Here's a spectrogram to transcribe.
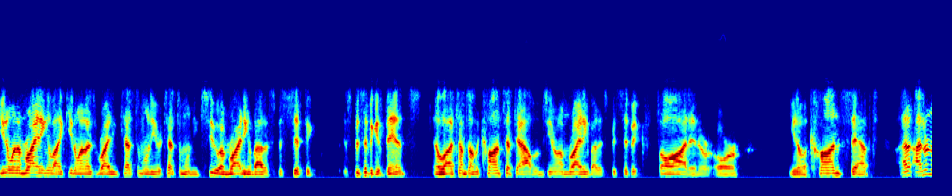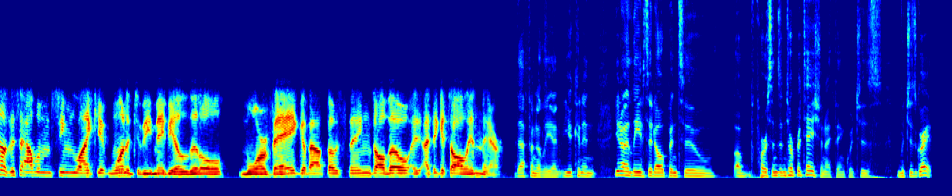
you know, when I'm writing like you know when I was writing testimony or testimony two, I'm writing about a specific specific events. And a lot of times on the concept albums, you know, I'm writing about a specific thought and or, or you know a concept. I, I don't know. This album seemed like it wanted to be maybe a little more vague about those things, although I, I think it's all in there. Definitely, you can, you know, it leaves it open to a person's interpretation. I think, which is which is great.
